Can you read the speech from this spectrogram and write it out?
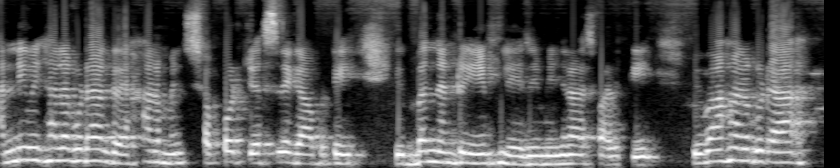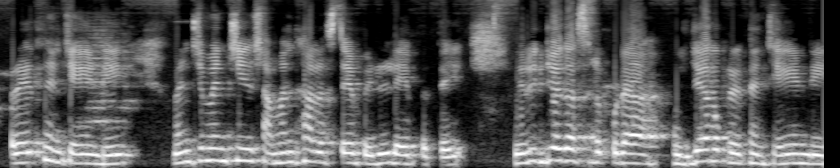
అన్ని విధాలా కూడా గ్రహాలు మంచి సపోర్ట్ చేస్తాయి కాబట్టి ఇబ్బంది అంటూ ఏం లేదు మీనరాశి వాళ్ళకి వివాహాలు కూడా ప్రయత్నం చేయండి. మంచి మంచి సంబంధాలు వస్తే పెళ్ళిళ్ళు అయిపోతాయి. నిరుద్యోగస్తులు కూడా ఉద్యోగ ప్రయత్నం చేయండి.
